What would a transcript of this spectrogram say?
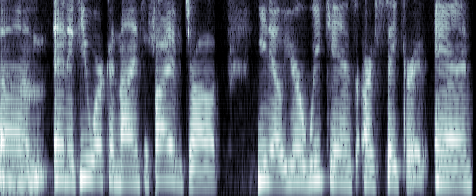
Um, and if you work a nine to five job, you know, your weekends are sacred and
